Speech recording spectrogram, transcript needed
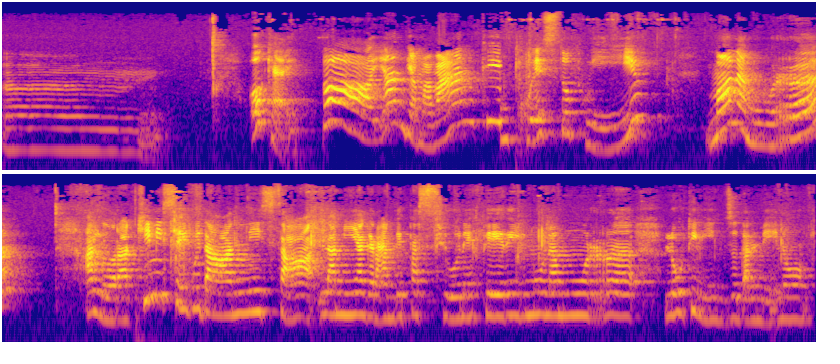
Um, ok andiamo avanti questo qui. Mon Amour. Allora chi mi segue da anni sa la mia grande passione per il Mon Amour. Lo utilizzo da almeno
